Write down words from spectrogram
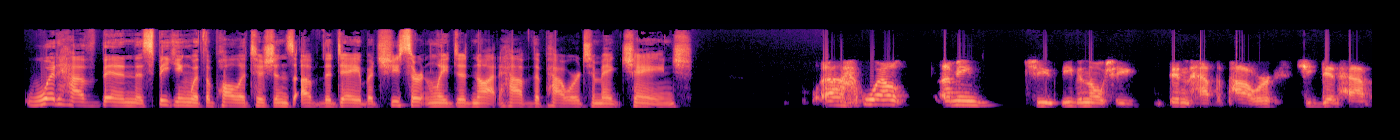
would have been speaking with the politicians of the day, but she certainly did not have the power to make change. Uh, well, I mean, she even though she didn't have the power, she did have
